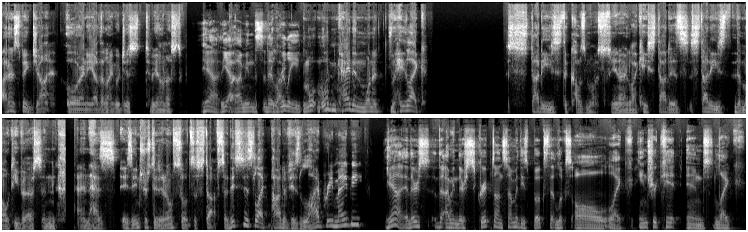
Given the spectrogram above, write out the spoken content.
I don't speak giant or any other languages, to be honest. Yeah, yeah. I mean, they're Like, really Mor- Mordenkainen wanted he like studies the cosmos, you know, like he studies studies the multiverse and and has is interested in all sorts of stuff. So this is like part of his library, maybe. Yeah, there's I mean there's script on some of these books that looks all like intricate and like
